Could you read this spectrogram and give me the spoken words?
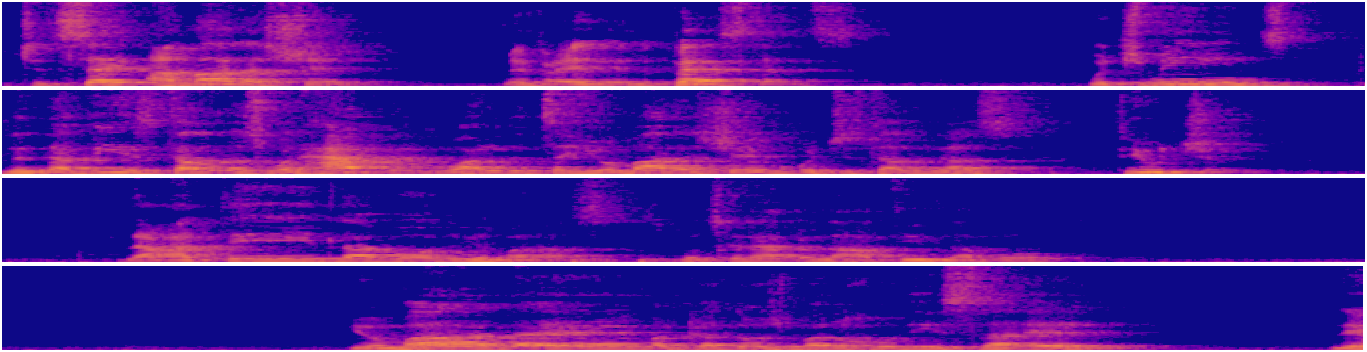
It should say, Amar Hashem. In the past tense. Which means, the Navi is telling us what happened. Why did it say Yomar Hashem, which is telling us future? La'atid lavo, the Gemara says. What's going to happen la'atid lavo? Yomar lahem HaKadosh Baruch Hu Yisrael. Go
